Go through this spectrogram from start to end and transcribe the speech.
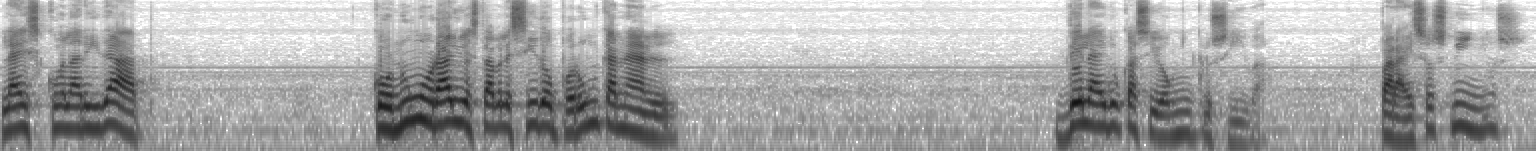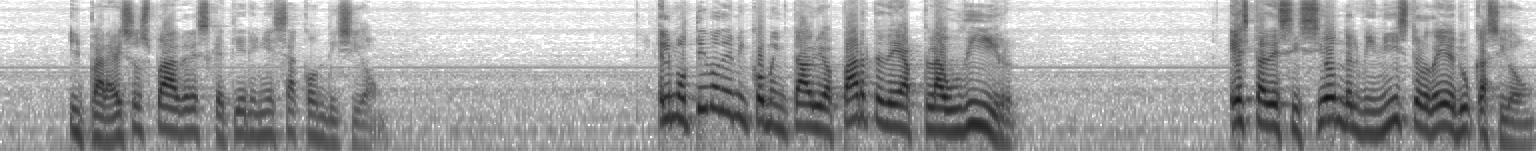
la escolaridad, con un horario establecido por un canal de la educación inclusiva para esos niños y para esos padres que tienen esa condición. El motivo de mi comentario, aparte de aplaudir esta decisión del ministro de Educación,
